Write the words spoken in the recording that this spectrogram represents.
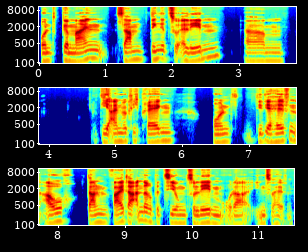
und gemeinsam Dinge zu erleben, ähm, die einen wirklich prägen und die dir helfen, auch dann weiter andere Beziehungen zu leben oder ihnen zu helfen.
